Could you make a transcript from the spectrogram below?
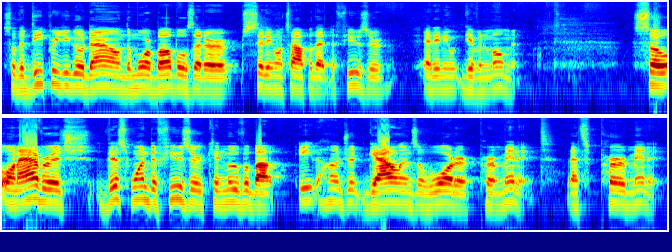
So the deeper you go down, the more bubbles that are sitting on top of that diffuser at any given moment. So on average, this one diffuser can move about 800 gallons of water per minute. That's per minute.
